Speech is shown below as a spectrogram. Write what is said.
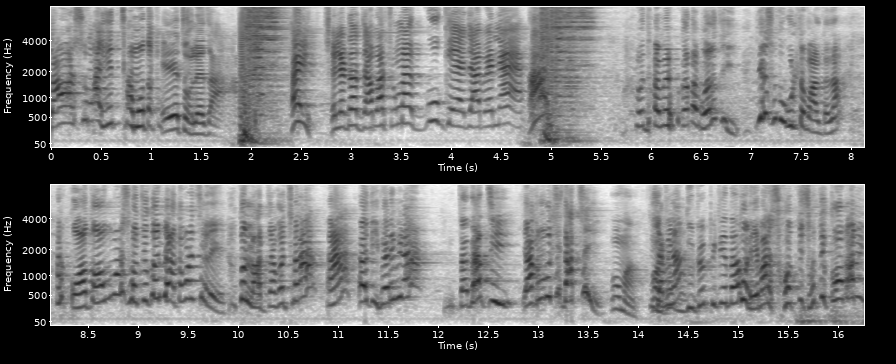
যাওয়ার সময় ইচ্ছা মতো খেয়ে চলে যা। হেই ছেলেটা যাবার সময় গু খেয়ে যাবে না। আমি আমি কথা বলেছি। যে শুধু উল্টো পাল্টা যা। কত অপমান সহ্য করবি এত বড় ছেলে? তোর লজ্জা করছে না? হ্যাঁ? তুই বেরবি না? তা যাচ্ছি। এখন বলছি যাচ্ছি। ও মা তুই যাবি না? দুটো পিঠে দাও? তোর এবার সত্যি সত্যি কম আমি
